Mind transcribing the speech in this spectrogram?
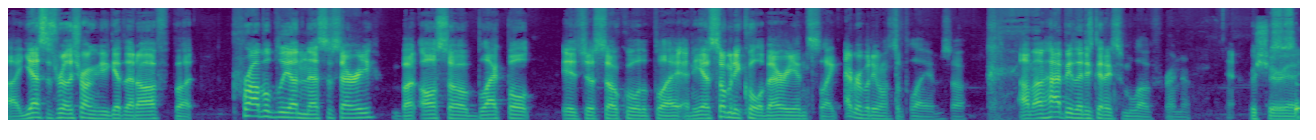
uh, yes, it's really strong if you get that off, but probably unnecessary. But also, black bolt is just so cool to play, and he has so many cool variants. Like everybody wants to play him. So um, I'm happy that he's getting some love right now. For sure. Yeah. So-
